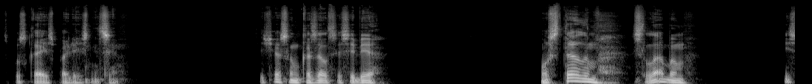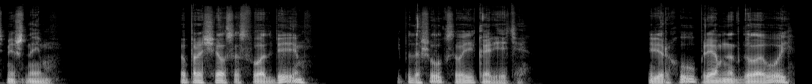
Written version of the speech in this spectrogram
спускаясь по лестнице. Сейчас он казался себе усталым, слабым и смешным. Попрощался с Фуатбеем и подошел к своей карете. Вверху, прямо над головой,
